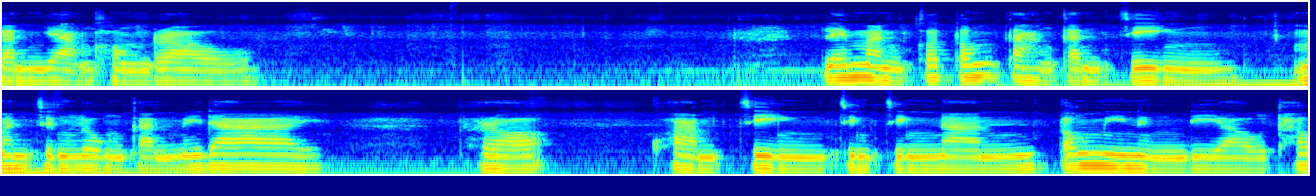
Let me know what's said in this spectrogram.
กันอย่างของเรา และมันก็ต้องต่างกันจริง มันจึงลงกันไม่ได้ เพราะความจริงจริง ๆ นั้นต้องมีหนึ่งเดียวเท่า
